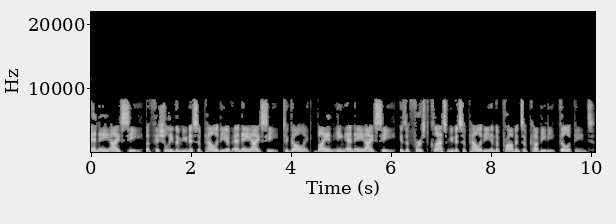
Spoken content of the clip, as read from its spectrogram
NAIC, officially the municipality of NAIC, Tagalog, Bayan ng NAIC, is a first-class municipality in the province of Cavite, Philippines.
